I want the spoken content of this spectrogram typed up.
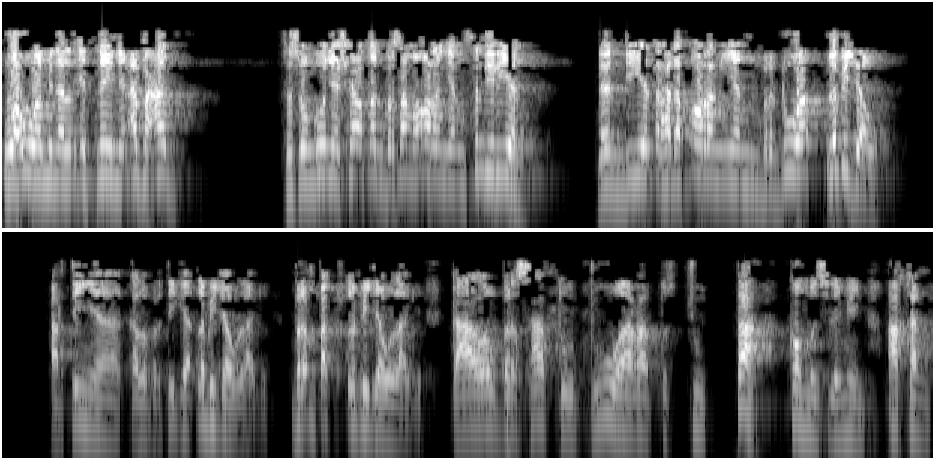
wa huwa minal itsnaini ab'ad. Sesungguhnya syaitan bersama orang yang sendirian dan dia terhadap orang yang berdua lebih jauh. Artinya kalau bertiga lebih jauh lagi. Berempat lebih jauh lagi. Kalau bersatu 200 juta kaum muslimin akan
